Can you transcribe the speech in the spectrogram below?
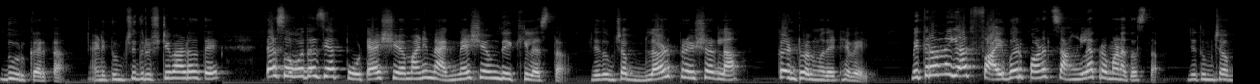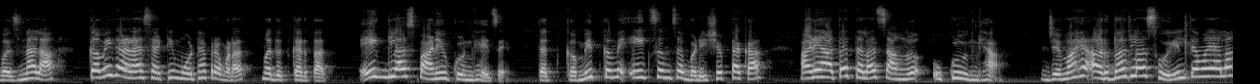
दूर करतात आणि तुमची दृष्टी वाढवते. त्यासोबतच यात पोटॅशियम आणि मॅग्नेशियम देखील असतं जे तुमच्या ब्लड प्रेशरला कंट्रोलमध्ये ठेवेल. मित्रांनो यात फायबर पण चांगल्या प्रमाणात असतं जे तुमच्या वजनाला कमी करण्यासाठी मोठ्या प्रमाणात मदत करतात. एक ग्लास पाणी उकळून घ्यायचे त्यात कमीत कमी एक चमचा बडीशेप टाका आणि आता त्याला चांगलं उकळून घ्या. जेव्हा हे अर्धा ग्लास होईल तेव्हा याला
